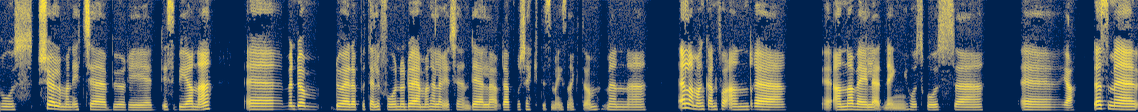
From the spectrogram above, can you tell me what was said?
ROS selv om man ikke bor i disse byene. Uh, men da, da er det på telefon, og da er man heller ikke en del av det prosjektet som jeg snakket om. Men, eller man kan få andre annen veiledning hos ROS. Eh, eh, ja. Det som er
